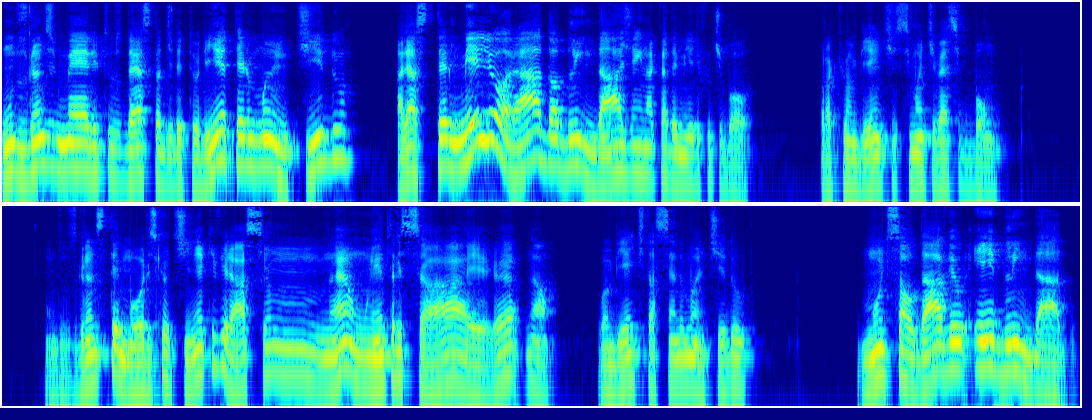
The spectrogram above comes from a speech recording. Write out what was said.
um dos grandes méritos desta diretoria é ter mantido, aliás, ter melhorado a blindagem na academia de futebol para que o ambiente se mantivesse bom. Um dos grandes temores que eu tinha é que virasse um, né, um entra e sai. É, não. O ambiente está sendo mantido muito saudável e blindado.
